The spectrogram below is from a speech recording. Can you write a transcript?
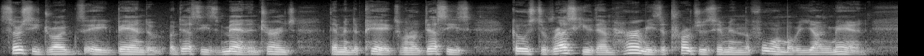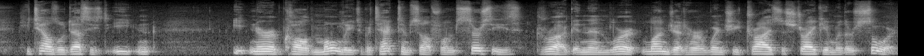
Circe drugs a band of Odysseus' men and turns them into pigs. When Odysseus goes to rescue them, Hermes approaches him in the form of a young man. He tells Odysseus to eat an, eat an herb called moly to protect himself from Circe's drug and then lunge at her when she tries to strike him with her sword.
